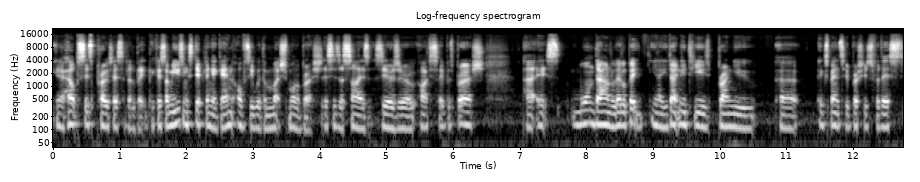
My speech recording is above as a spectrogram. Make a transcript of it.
you know helps this process a little bit because I'm using stippling again, obviously with a much smaller brush. This is a size 00 Artis Opus brush. Uh, it's worn down a little bit. You know, you don't need to use brand new uh, expensive brushes for this.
